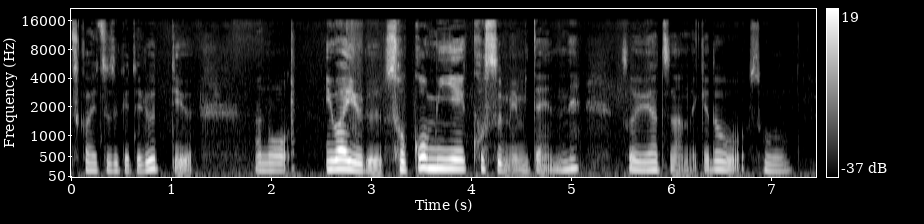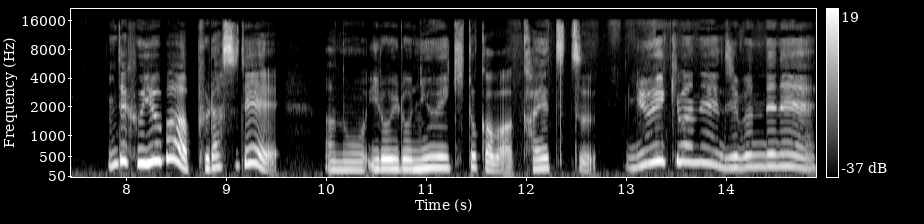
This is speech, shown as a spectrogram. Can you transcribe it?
使い続けてるっていう。あのいわゆる底見えコスメみたいなね。そういうやつなんだけどそう。で冬場はプラスであのいろいろ乳液とかは変えつつ。乳液はね自分でね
